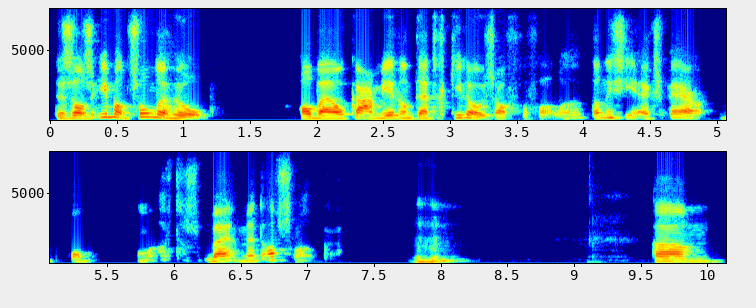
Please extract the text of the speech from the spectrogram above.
Dus als iemand zonder hulp al bij elkaar meer dan 30 kilo is afgevallen, dan is hij expert om, om af te, bij, met afslanken. Mm um,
